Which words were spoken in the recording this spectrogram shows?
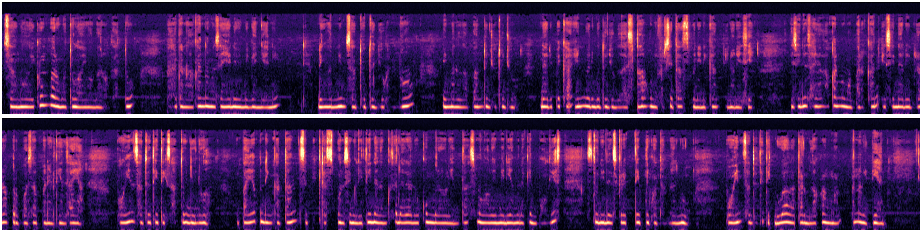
Assalamualaikum warahmatullahi wabarakatuh. Perkenalkan nama saya Dewi Meganjani dengan NIM 1705877 dari PKN 2017A Universitas Pendidikan Indonesia. Di sini saya akan memaparkan isi dari draft proposal penelitian saya. Poin 1.1 judul Upaya peningkatan civic responsibility dalam kesadaran hukum berlalu lintas melalui media menakin polis, studi deskriptif di kota Bandung. Poin 1.2 latar belakang penelitian.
